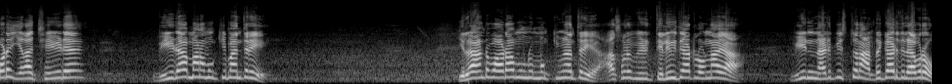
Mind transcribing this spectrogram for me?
కూడా ఇలా చేయడే? వీడా మన ముఖ్యమంత్రి? ఇలాంటి వాడా ముఖ్యమంత్రి? అసలు వీడికి తెలివితేటలు ఉన్నాయా? వీడిని నడిపిస్తున్న అడ్డగాడిదలు ఎవరు?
